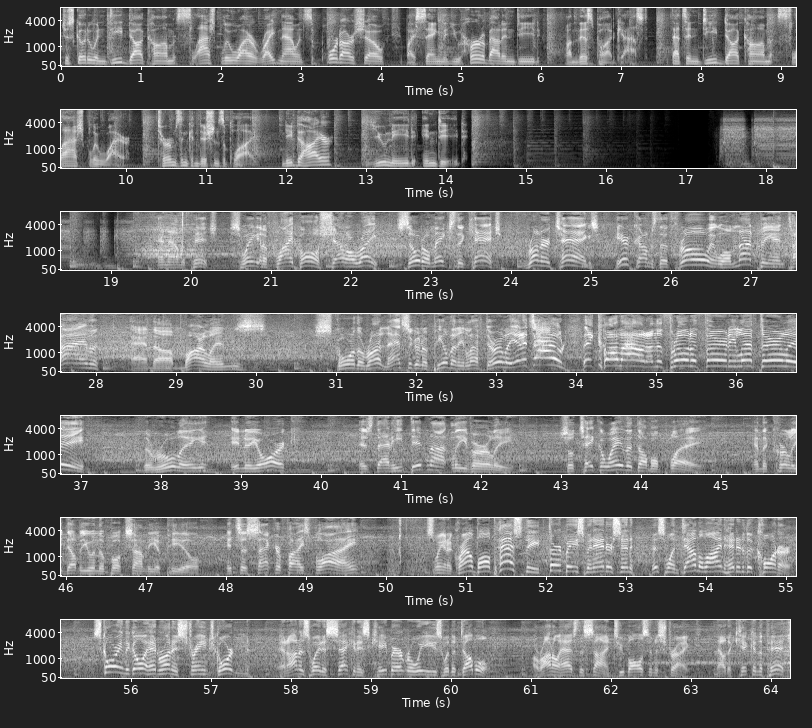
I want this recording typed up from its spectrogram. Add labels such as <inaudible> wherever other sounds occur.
Just go to Indeed.com slash BlueWire right now and support our show by saying that you heard about Indeed on this podcast. That's Indeed.com slash BlueWire. Terms and conditions apply. Need to hire? You need Indeed. And now the pitch. Swinging a fly ball, shallow right. Soto makes the catch. Runner tags. Here comes the throw. It will not be in time. And the Marlins score the run. Are going to appeal that he left early, and it's out. They call out on the throw to third. He left early. The ruling in New York is that he did not leave early. So take away the double play and the curly W in the books on the appeal. It's a sacrifice fly. Swinging a ground ball past the third baseman Anderson. This one down the line, headed to the corner. Scoring the go ahead run is Strange Gordon. And on his way to second is Keibert Ruiz with a double. Arano has the sign, two balls and a strike. Now the kick and the pitch.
